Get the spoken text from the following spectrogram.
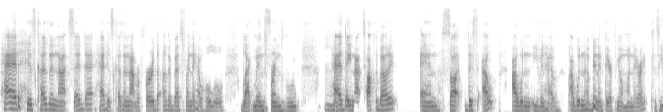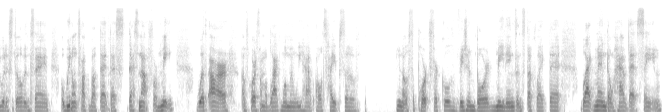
Had his cousin not said that, had his cousin not referred the other best friend, they have a whole little black men's friends group. Mm. Had they not talked about it and sought this out, I wouldn't even have I wouldn't have been in therapy on Monday, right? Because he would have still been saying, oh, "We don't talk about that. That's that's not for me." With our, of course, I'm a black woman. We have all types of you know, support circles, vision board meetings, and stuff like that. Black men don't have that same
